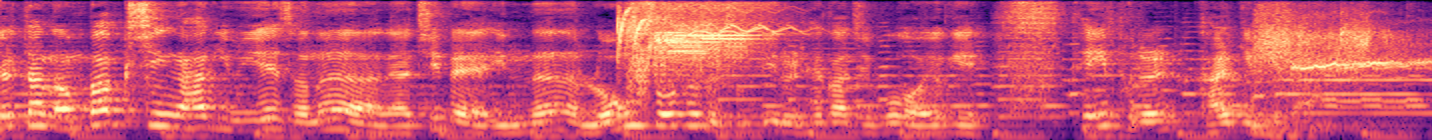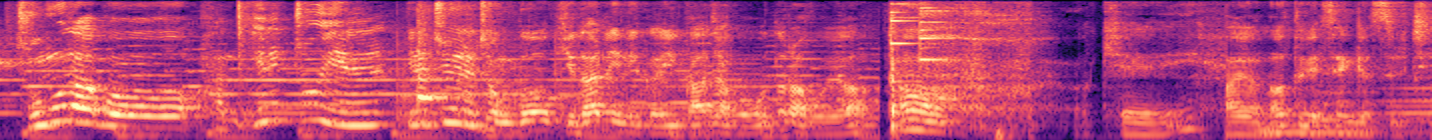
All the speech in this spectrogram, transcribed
일단 언박싱 하기 위해서는 집에 있는 롱소드를 준비를 해가지고 여기 테이프를 갈깁니다. 주문하고 한 일주일, 일주일 정도 기다리니까 이 과자가 오더라고요. 어, 오케이. 과연 어떻게 생겼을지.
